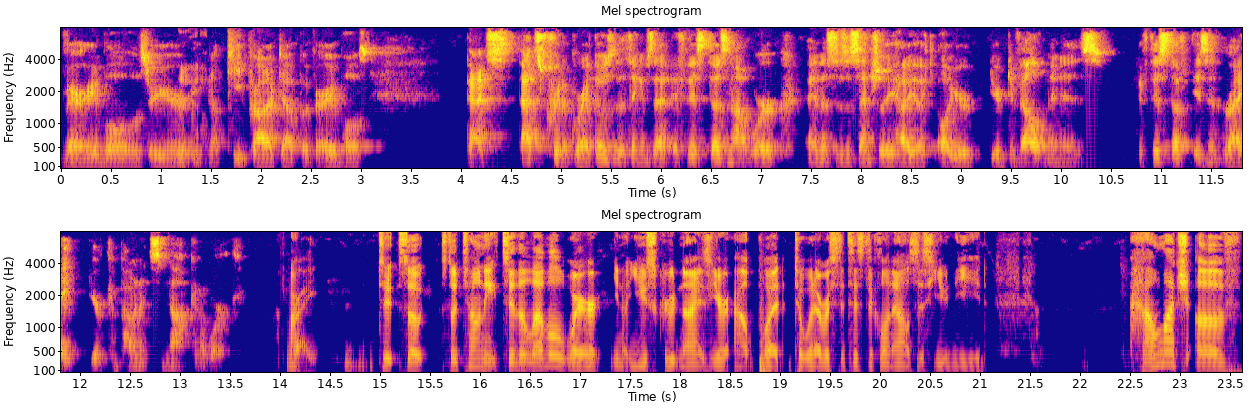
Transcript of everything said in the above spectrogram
variables or your Yeah. you know key product output variables. That's that's critical, right? Those are the things that if this does not work, and this is essentially how you like all your your development is. If this stuff isn't right, your component's not going to work. Right. to, so so Tony, to the level where you know you scrutinize your output to whatever statistical analysis you need, how much of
